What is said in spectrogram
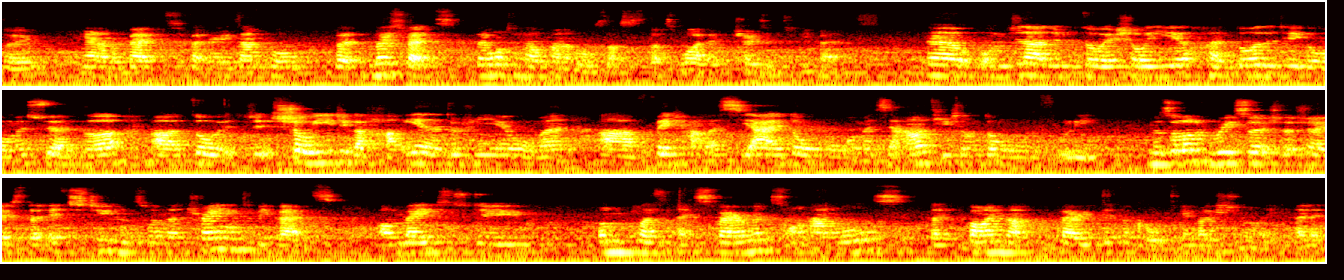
So again, I'm a vet, it's a veterinary example, but most vets they want to help animals. That's that's why they've chosen to be vets. 那我们知道，就是作为兽医，很多的这个我们选择啊，作为这兽医这个行业呢，就是因为我们啊非常的喜爱动物，我们想要提升动物的福利。There's a lot of research that shows that if students, when they're training to be vets, are made to do unpleasant experiments on animals, they find that very difficult emotionally, and it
